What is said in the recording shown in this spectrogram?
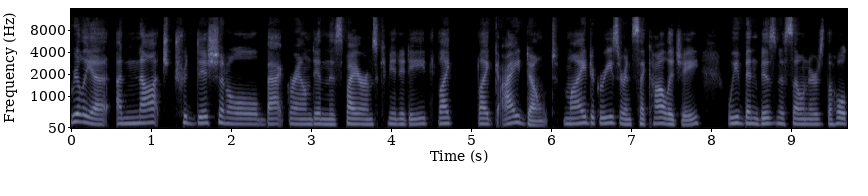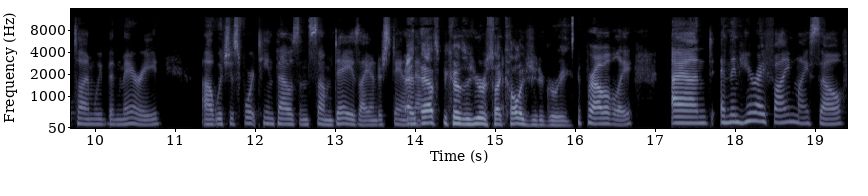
really a, a not traditional background in this firearms community like like I don't. My degrees are in psychology. We've been business owners the whole time we've been married, uh, which is 14,000 some days, I understand. And now. that's because of your psychology degree. Probably. And and then here I find myself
